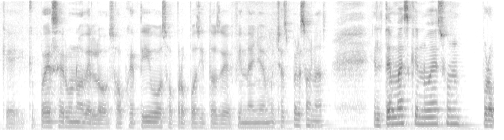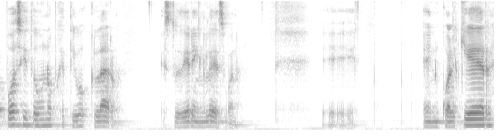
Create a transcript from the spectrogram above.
Que, que, puede ser uno de los objetivos o propósitos de fin de año de muchas personas. El tema es que no es un propósito, un objetivo claro. Estudiar inglés, bueno, eh, en cualquier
